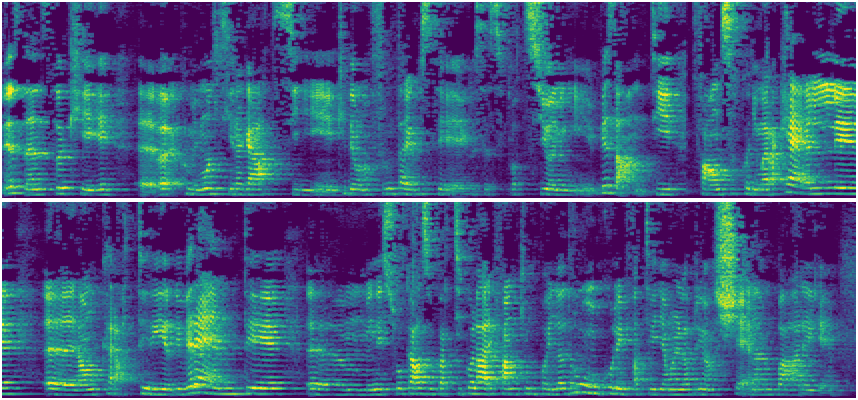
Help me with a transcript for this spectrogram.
nel senso che, eh, come molti ragazzi che devono affrontare queste, queste situazioni pesanti, fa un sacco di marachelle, eh, ha un carattere irriverente, ehm, nel suo caso particolare fa anche un po' il ladruncolo, infatti vediamo nella prima scena rubare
